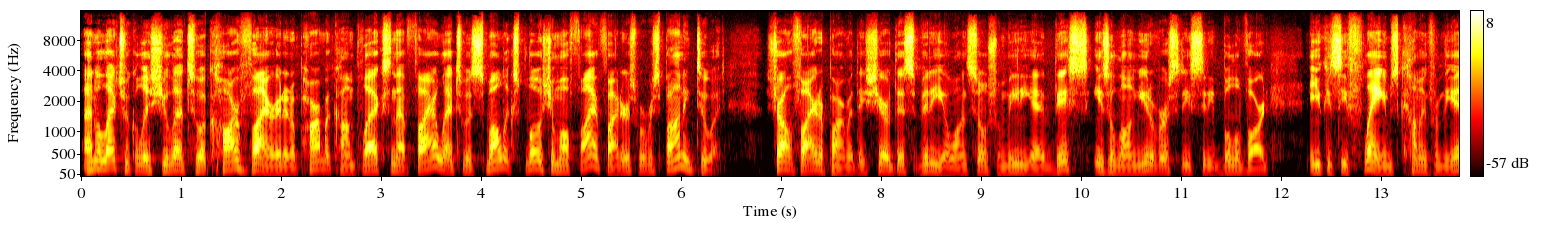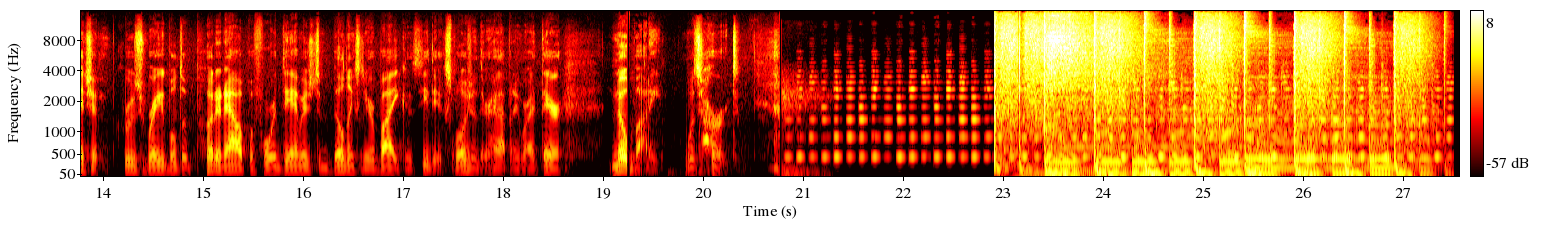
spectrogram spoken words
An electrical issue led to a car fire at an apartment complex, and that fire led to a small explosion while firefighters were responding to it. Charlotte Fire Department, they shared this video on social media. This is along University City Boulevard, and you can see flames coming from the engine. Crews were able to put it out before damage to buildings nearby. You can see the explosion there happening right there. Nobody was hurt.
